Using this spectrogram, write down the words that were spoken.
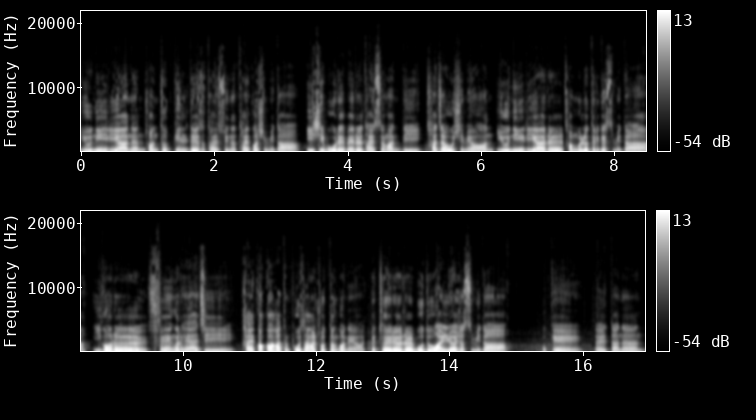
유니리아는 전투 필드에서 탈 수 있는 탈 것입니다. 25레벨을 달성한 뒤 찾아오시면 유니리아를 선물로 드리겠습니다. 이거를 수행을 해야지 탈 것과 같은 보상을 줬던 거네요. 튜토리얼을 모두 완료하셨습니다. 오케이. 자, 일단은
